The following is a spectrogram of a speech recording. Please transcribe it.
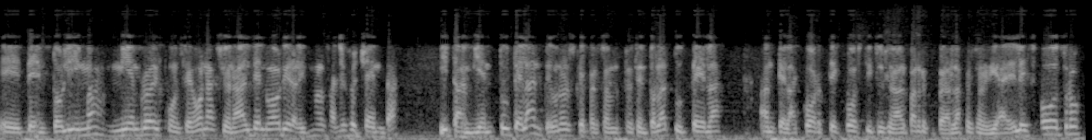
eh, del Tolima, miembro del Consejo Nacional del Nuevo Liberalismo en los años 80 y también tutelante, uno de los que presentó la tutela ante la Corte Constitucional para recuperar la personalidad. Él es otro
